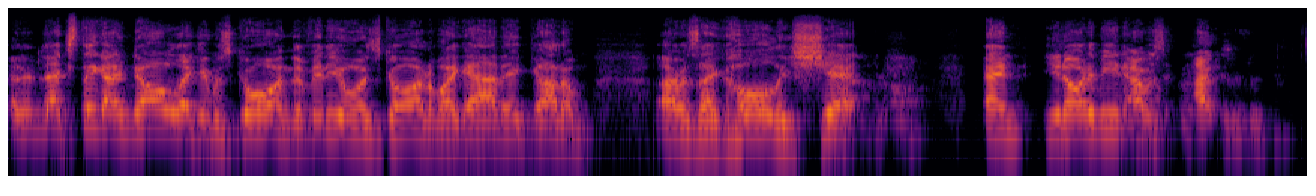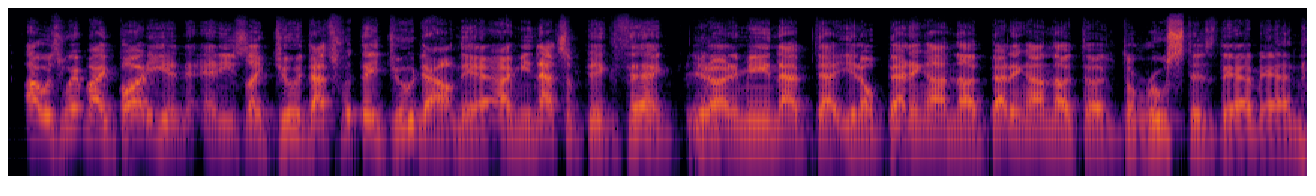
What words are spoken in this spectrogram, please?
and the next thing I know, like it was gone. The video was gone. I'm like, ah, they got him. I was like, holy shit. Yeah. And you know what I mean? I was I, It was a- I was with my buddy and, and he's like, dude, that's what they do down there. I mean, that's a big thing. You know what I mean? That that you know, betting on the betting on the the, the roosters there, man.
